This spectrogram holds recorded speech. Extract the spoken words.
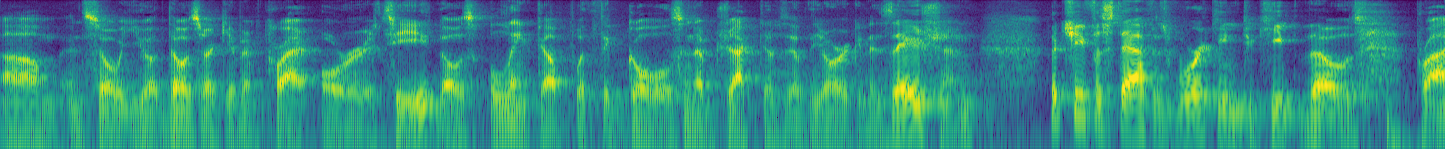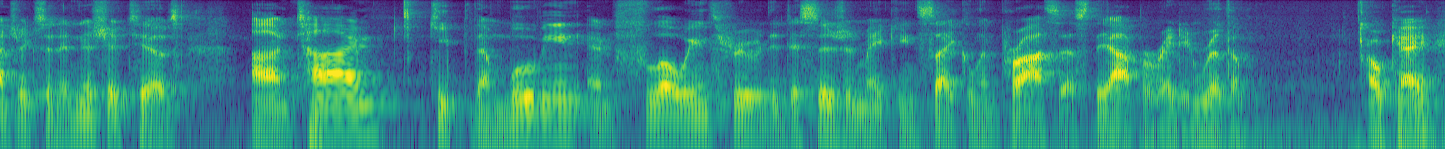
Um, and so you, those are given priority. Those link up with the goals and objectives of the organization. The Chief of Staff is working to keep those projects and initiatives on time, keep them moving and flowing through the decision making cycle and process, the operating rhythm. Okay?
